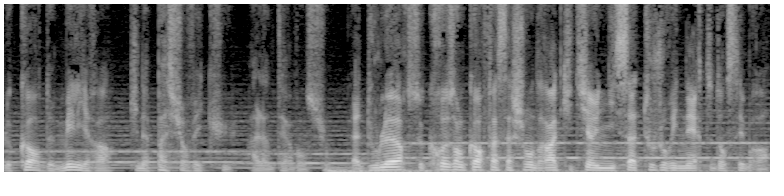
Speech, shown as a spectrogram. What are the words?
le corps de Melira, qui n'a pas survécu à l'intervention. La douleur se creuse encore face à Chandra, qui tient une Nissa toujours inerte dans ses bras.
